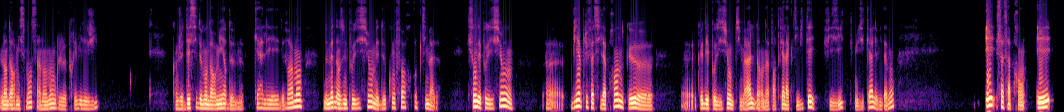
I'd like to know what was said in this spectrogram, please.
l'endormissement, c'est un moment que je privilégie. Quand je décide de m'endormir, de me caler, de vraiment de mettre dans une position, mais de confort optimal. Qui sont des positions euh, bien plus faciles à prendre euh, que des positions optimales dans n'importe quelle activité, physique, musicale évidemment. Et ça s'apprend. Et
